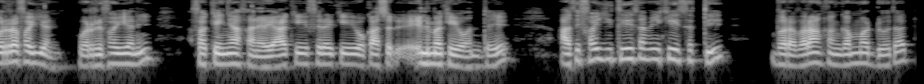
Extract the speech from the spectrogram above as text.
warra fayyan warri fayyanii fakkeenyaaf hiriyaa kee fira kee yookaas ilma kee yoo ta'e ati fayyitee samii keessatti bara baraan kan gammaddoo taate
